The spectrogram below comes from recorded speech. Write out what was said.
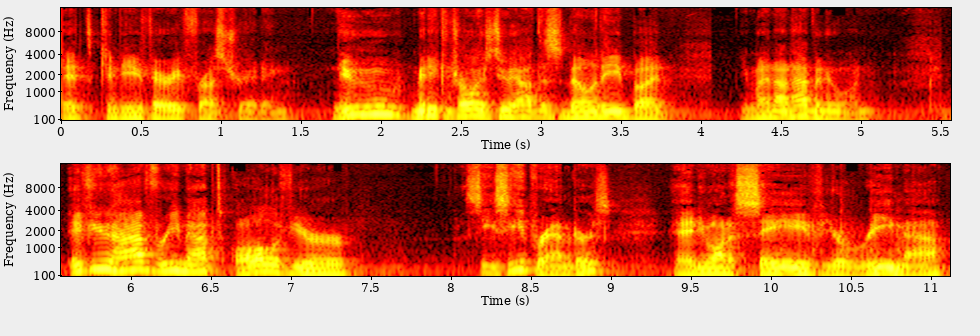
it can be very frustrating. New MIDI controllers do have this ability, but you might not have a new one. If you have remapped all of your CC parameters and you want to save your remap,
